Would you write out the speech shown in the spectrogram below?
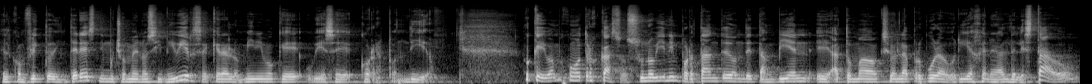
el conflicto de interés, ni mucho menos inhibirse, que era lo mínimo que hubiese correspondido. Ok, vamos con otros casos. Uno bien importante donde también eh, ha tomado acción la Procuraduría General del Estado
